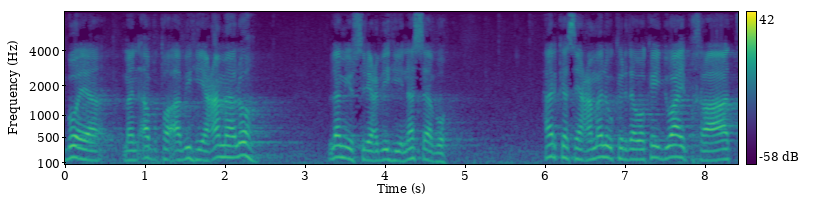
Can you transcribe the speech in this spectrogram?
بويا من ابطا به عمله لم يسرع به نسبه. هر کس عمل عملو کردوکی دوای بخات،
